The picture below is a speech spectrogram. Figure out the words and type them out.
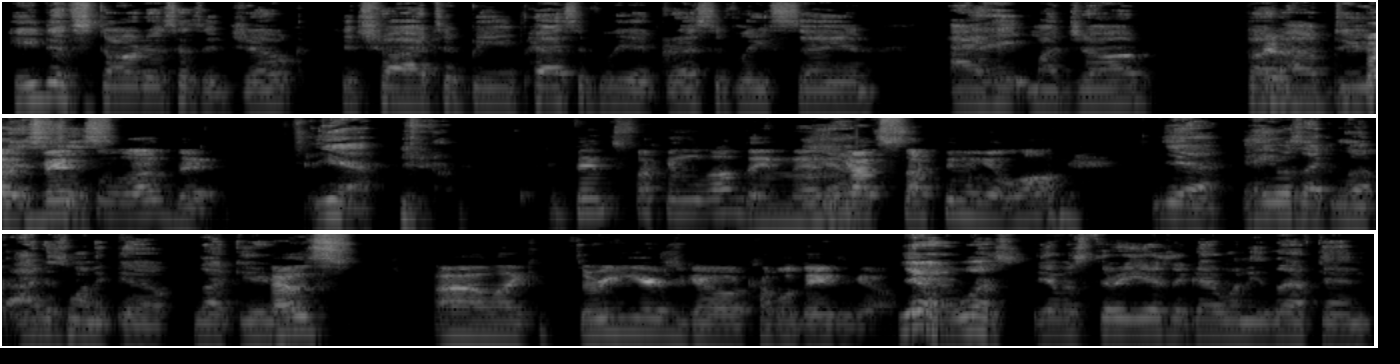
He did Stardust as a joke to try to be passively aggressively saying, "I hate my job, but And- I'll do but this." Vince just- loved it. yeah, Vince fucking loved it, and then Yeah. he got stuck doing it long. yeah. And he was like, "Look, I just want to go." Like you, That was uh, like three years ago, a couple of days ago. yeah, it was. It was three years ago when he left, and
